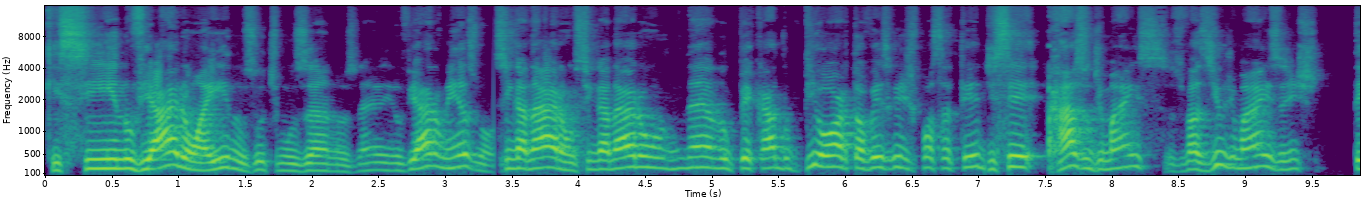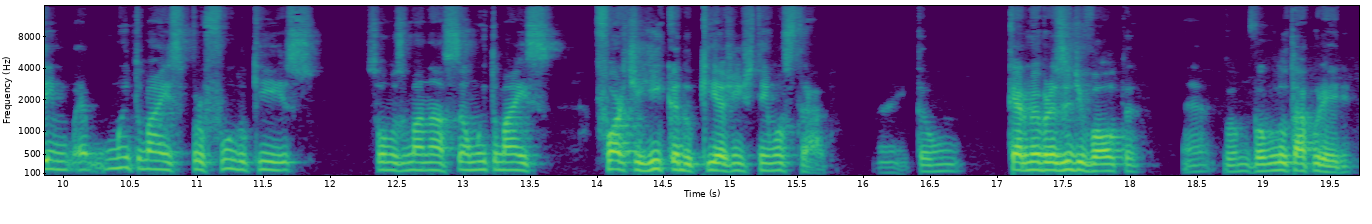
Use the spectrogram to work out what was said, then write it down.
que se inuviaram aí nos últimos anos, né? Inuviaram mesmo, se enganaram, se enganaram né, no pecado pior, talvez que a gente possa ter, de ser raso demais, vazio demais. A gente tem é muito mais profundo que isso. Somos uma nação muito mais forte e rica do que a gente tem mostrado. Né? Então, quero meu Brasil de volta. Né? Vamos, vamos lutar por ele.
